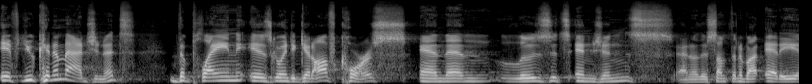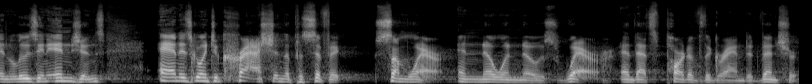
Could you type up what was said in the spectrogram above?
if you can imagine it, the plane is going to get off course and then lose its engines. I know there's something about Eddie and losing engines and is going to crash in the Pacific somewhere, and no one knows where. And that's part of the grand adventure.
